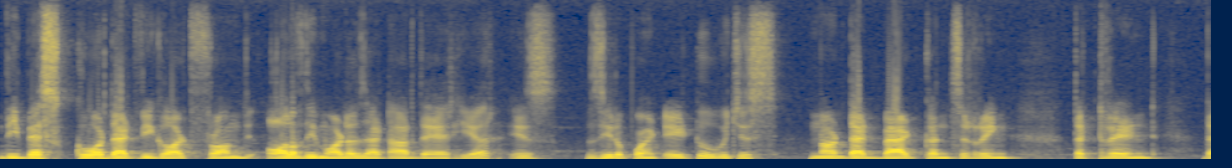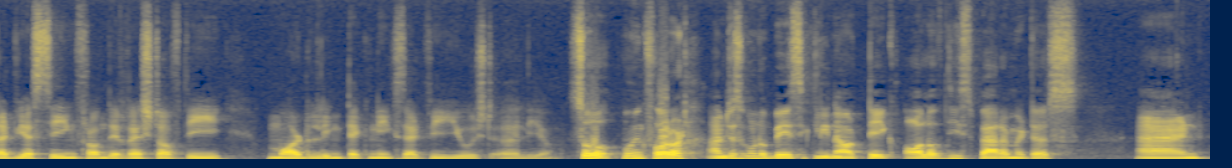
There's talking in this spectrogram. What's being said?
the best score that we got from the, all of the models that are there here is 0.82 which is not that bad considering the trend that we are seeing from the rest of the modeling techniques that we used earlier. So moving forward, I'm just going to basically now take all of these parameters and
